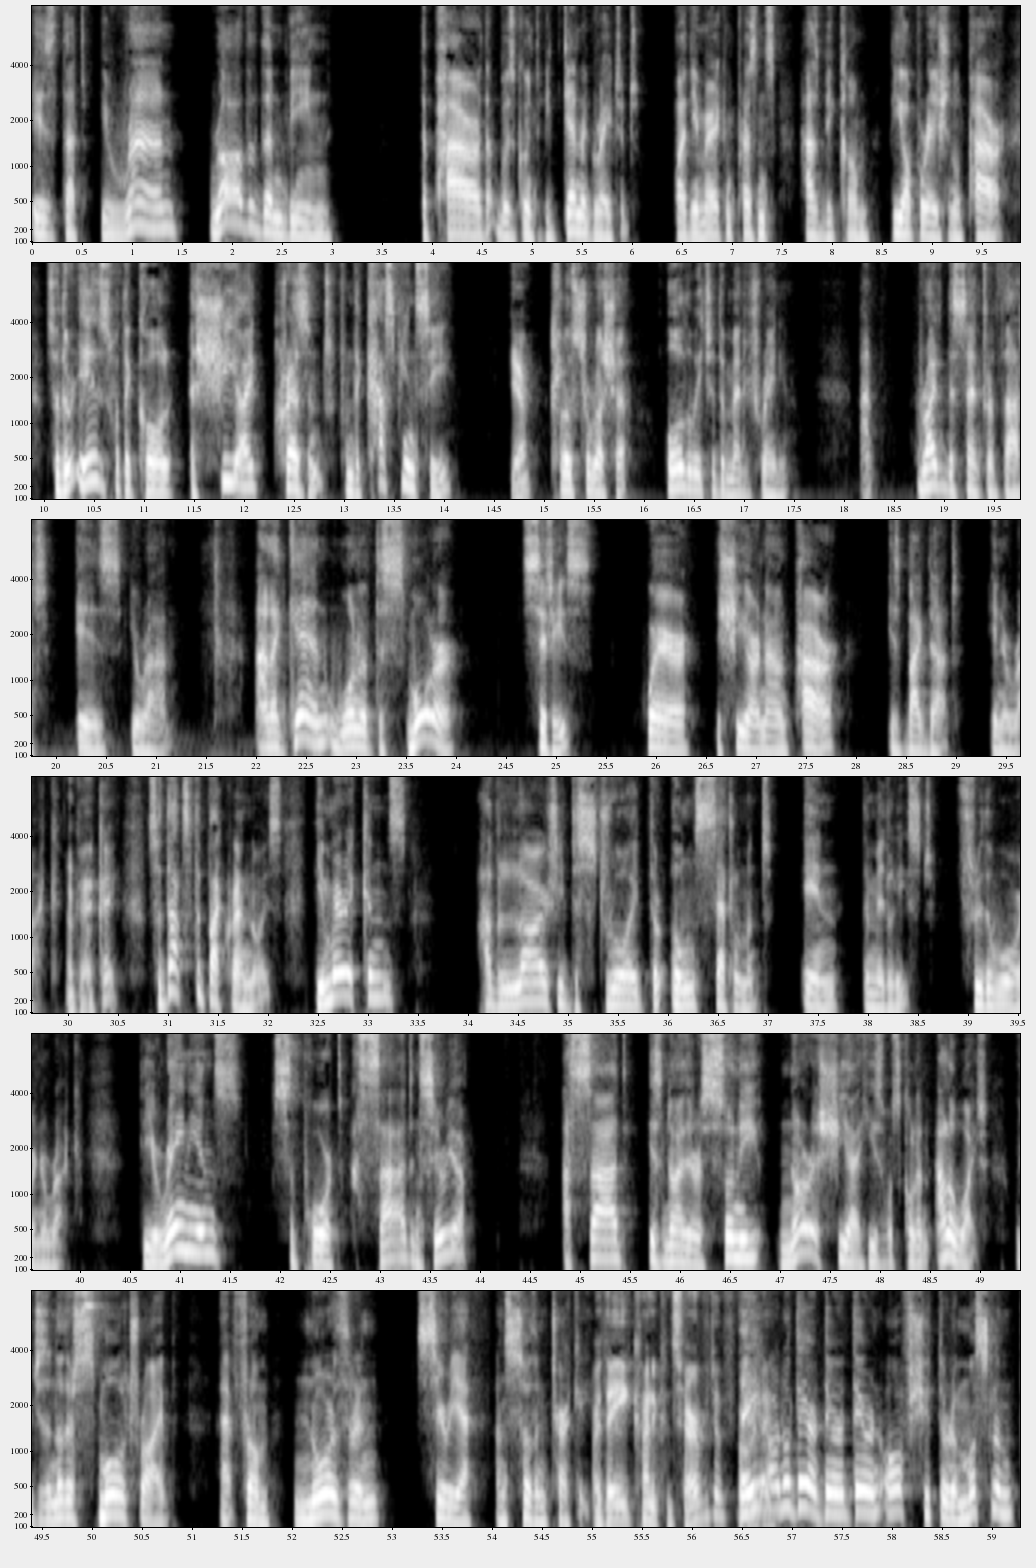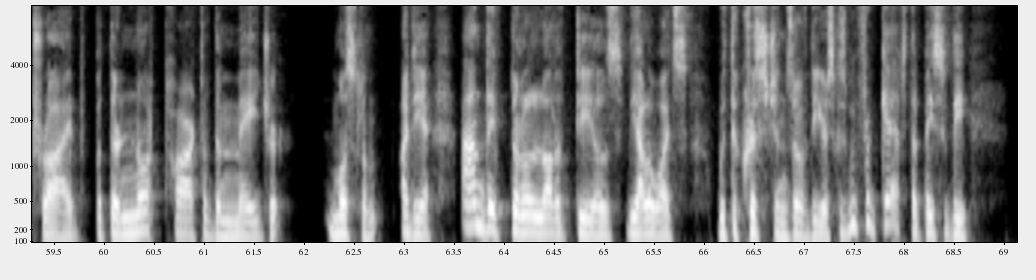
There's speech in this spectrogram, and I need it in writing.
is that Iran, rather than being the power that was going to be denigrated by the American presence, has become the operational power. So there is what they call a Shiite crescent from the Caspian Sea Yeah. close to Russia, all the way to the Mediterranean. And right at the center of that is Iran. And again, one of the smaller cities where the Shia are now in power is Baghdad in Iraq. Okay. Okay. So that's the background noise. The Americans have largely destroyed their own settlement in the Middle East through the war in Iraq. The Iranians support Assad in Syria. Assad is neither a Sunni nor a Shia. He's what's called an Alawite, which is another small tribe uh, from northern Syria and southern Turkey. Are they kind of conservative? or They are no, they are they're they're an offshoot. They're a Muslim tribe, but they're not part of the major Muslim idea. And they've done a lot of deals, the Alawites, with the Christians over the years, because we forget that basically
